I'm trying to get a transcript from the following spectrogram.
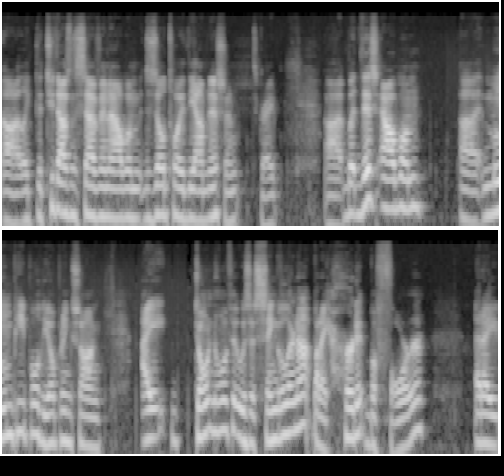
Uh, like the 2007 album Ziltoid the Omniscient, it's great. Uh, but this album, uh, Moon People, the opening song, I don't know if it was a single or not, but I heard it before, and I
